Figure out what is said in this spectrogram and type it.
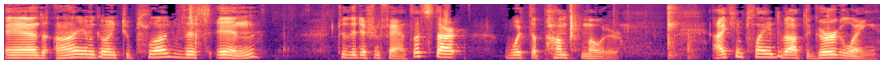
and I am going to plug this in to the different fans. Let's start with the pump motor. I complained about the gurgling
